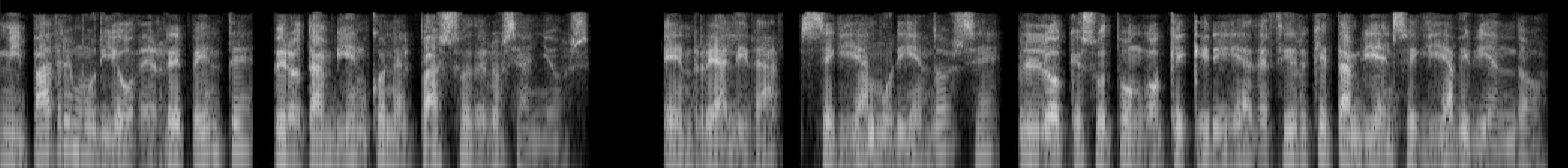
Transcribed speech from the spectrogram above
Mi padre murió de repente, pero también con el paso de los años. En realidad, seguía muriéndose, lo que supongo que quería decir que también seguía viviendo.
